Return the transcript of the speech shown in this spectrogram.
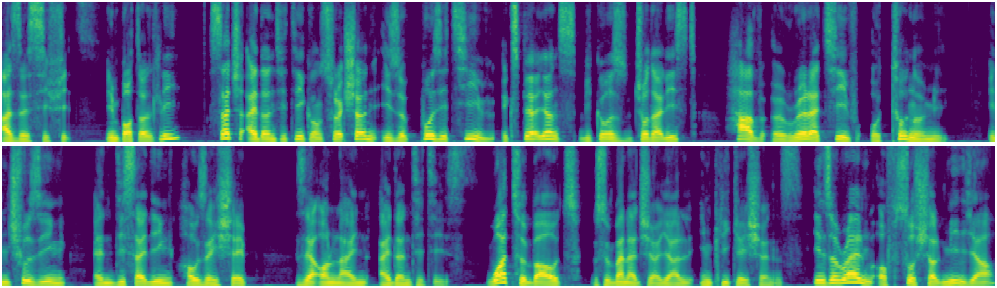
as they see fit. Importantly, such identity construction is a positive experience because journalists have a relative autonomy in choosing and deciding how they shape their online identities. What about the managerial implications? In the realm of social media,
